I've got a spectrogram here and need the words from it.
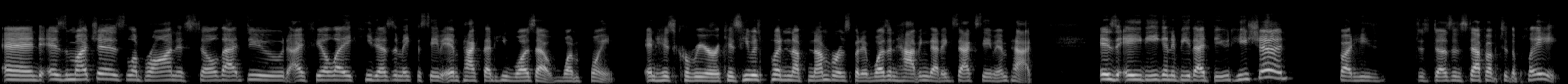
And as much as LeBron is still that dude, I feel like he doesn't make the same impact that he was at one point in his career because he was putting up numbers, but it wasn't having that exact same impact. Is AD going to be that dude? He should, but he just doesn't step up to the plate.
